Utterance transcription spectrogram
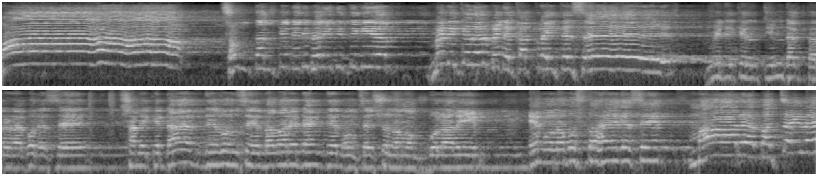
মা! সন্তানকে ডেলিভারি দিতে গিয়ে মেডিকেলের বেডে কাতরাইতেছে। মেডিকেল টিম ডাক্তাররা বলেছে, স্বামীকে ডাক দিয়ে বলছে, বাবারে ডাক দিয়ে বলছে, শোনো মকবুল আলী এমন অবস্থা হয়ে গেছে, মারে বাঁচাইলে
